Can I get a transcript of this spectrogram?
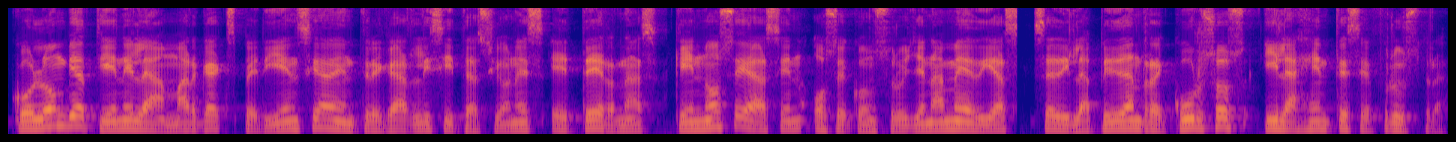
Colombia tiene la amarga experiencia de entregar licitaciones eternas que no se hacen o se construyen a medias, se dilapidan recursos y la gente se frustra.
